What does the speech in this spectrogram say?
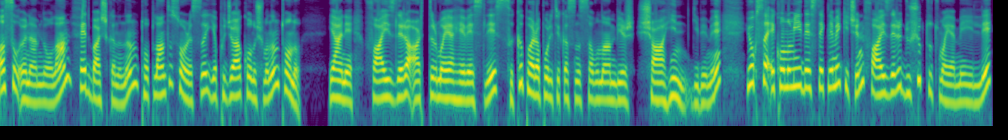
asıl önemli olan Fed Başkanı'nın toplantı sonrası yapacağı konuşmanın tonu. Yani faizleri arttırmaya hevesli, sıkı para politikasını savunan bir şahin gibi mi? Yoksa ekonomiyi desteklemek için faizleri düşük tutmaya meyilli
